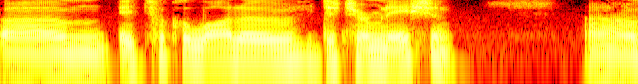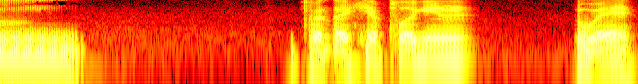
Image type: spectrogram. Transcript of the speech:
um, it took a lot of determination. Um, but I kept plugging away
